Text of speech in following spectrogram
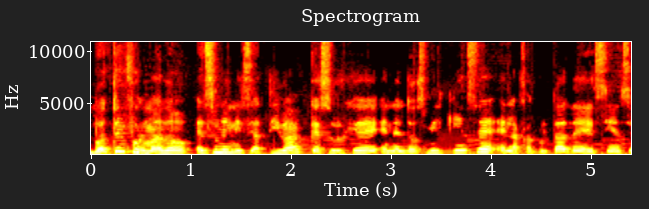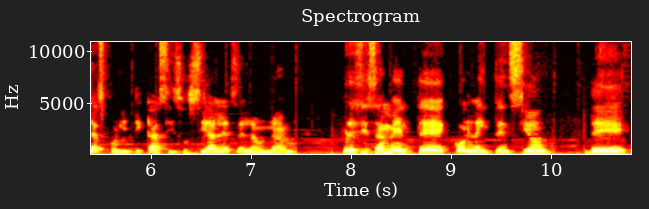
Voto Informado es una iniciativa que surge en el 2015 en la Facultad de Ciencias Políticas y Sociales de la UNAM, precisamente con la intención de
